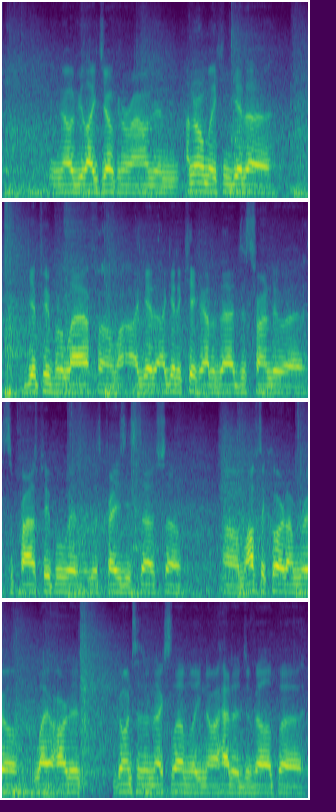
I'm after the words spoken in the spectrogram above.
you know, if you like joking around, and I normally can get a, get people to laugh. Um, I get I get a kick out of that, just trying to uh, surprise people with, with crazy stuff. So um, off the court, I'm real lighthearted. Going to the next level, you know, I had to develop a,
